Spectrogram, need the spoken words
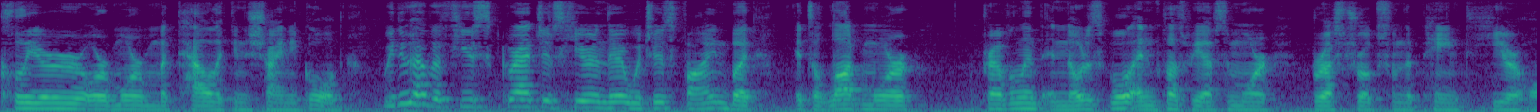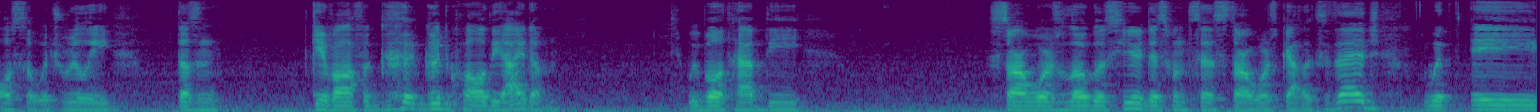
clearer or more metallic and shiny gold. We do have a few scratches here and there, which is fine, but it's a lot more prevalent and noticeable. And plus we have some more brush strokes from the paint here also, which really doesn't give off a good, good quality item. We both have the Star Wars logos here. This one says Star Wars Galaxy's Edge with a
